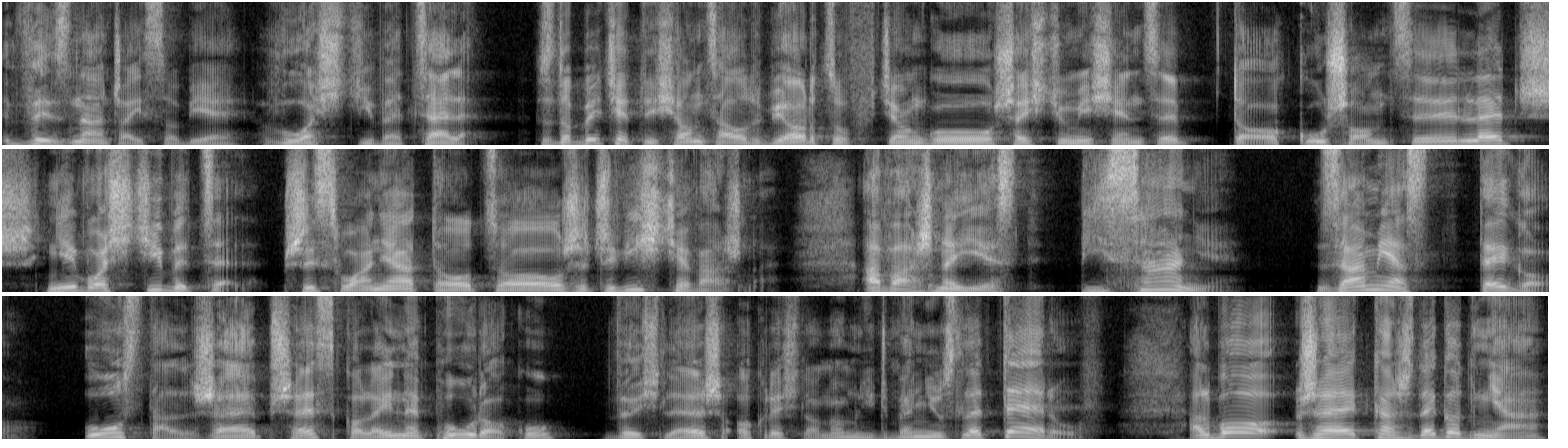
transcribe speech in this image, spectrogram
wyznaczaj sobie właściwe cele. Zdobycie tysiąca odbiorców w ciągu sześciu miesięcy to kuszący, lecz niewłaściwy cel. Przysłania to, co rzeczywiście ważne. A ważne jest pisanie. Zamiast tego ustal, że przez kolejne pół roku wyślesz określoną liczbę newsletterów. Albo że każdego dnia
